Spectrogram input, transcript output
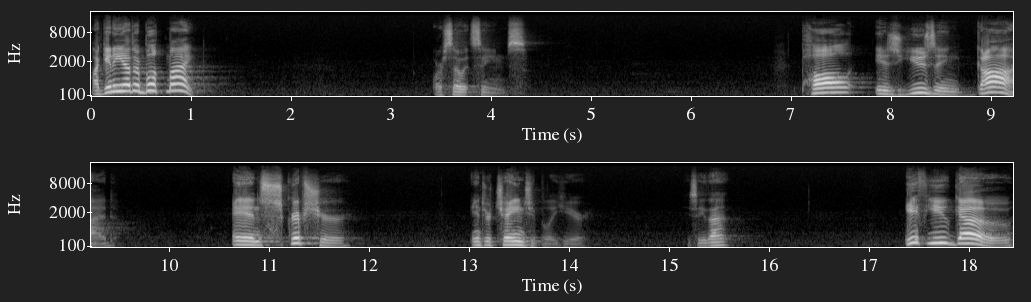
like any other book might. Or so it seems. Paul is using God and Scripture interchangeably here. You see that? If you go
